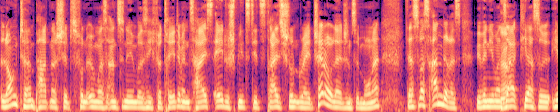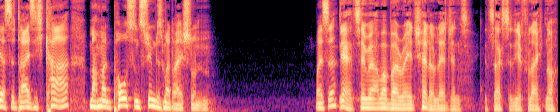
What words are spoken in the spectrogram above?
Long-Term-Partnerships von irgendwas anzunehmen, was ich nicht vertrete, wenn es heißt, ey, du spielst jetzt 30 Stunden Raid Shadow Legends im Monat. Das ist was anderes. Wie wenn jemand Ja. sagt, hier hast, du, hier hast du 30k, mach mal einen Post und stream das mal drei Stunden. Weißt du? Ja, jetzt sind wir aber bei Raid Shadow Legends. Jetzt sagst du dir vielleicht noch,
